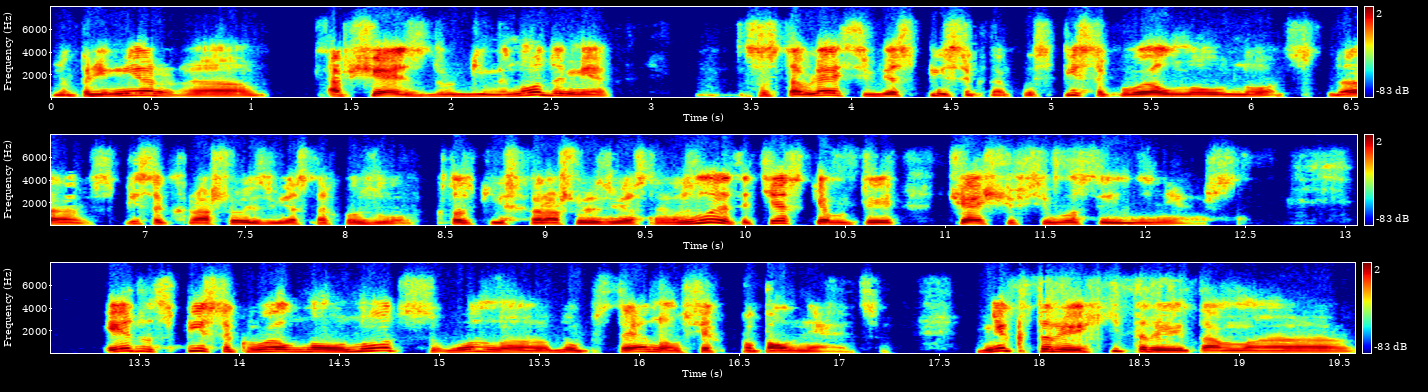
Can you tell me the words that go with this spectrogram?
Например, э, общаясь с другими нодами, составляет себе список такой, список well-known nodes, да, список хорошо известных узлов. Кто такие хорошо известные узлы? Это те, с кем ты чаще всего соединяешься. И этот список well-known nodes, он э, ну, постоянно у всех пополняется. Некоторые хитрые там э,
